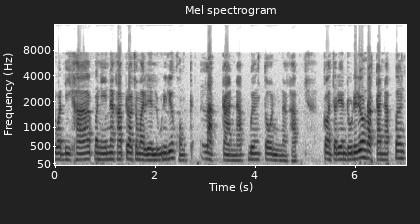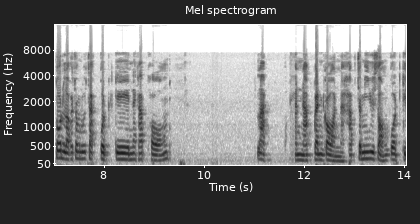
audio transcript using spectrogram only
สวัสดีครับ วันนี้นะครับเราจะมาเรียนรู้ในเรื่องของหลักการนับเบื้องต้นนะครับ ก่อนจะเรียนรู้ในเรื่องหลักการนับเบื้องต้น เราก็จะรู้จักกฎเกณฑ์นะครับของ หลักการนับกันก่อนนะครับ จะมีอยู่ 2 กฎเก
